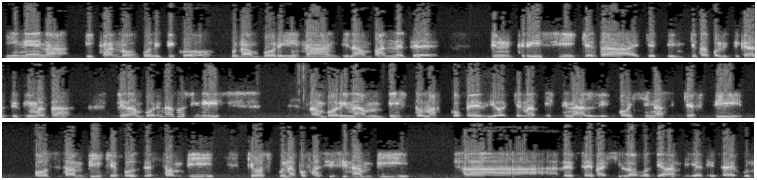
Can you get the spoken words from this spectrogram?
είναι ένα ικανό πολιτικό που να μπορεί να αντιλαμβάνεται την κρίση και τα, και, την, και τα πολιτικά ζητήματα και να μπορεί να δώσει λύσεις. Να μπορεί να μπει στο ναρκοπαίδιο και να μπει στην άλλη. Όχι να σκεφτεί πώς θα μπει και πώς δεν θα μπει και ώσπου να αποφασίσει να μπει θα, δεν θα υπάρχει λόγος για να μπει γιατί θα έχουν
